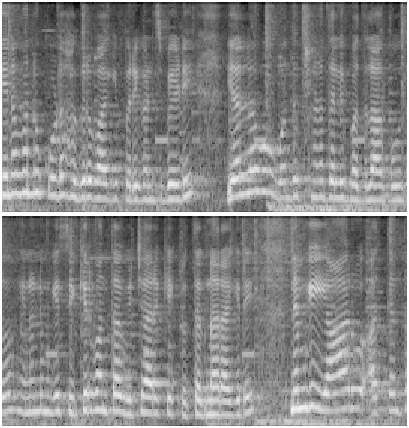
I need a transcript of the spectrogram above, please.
ದಿನವನ್ನು ಕೂಡ ಹಗುರವಾಗಿ ಪರಿಗಣಿಸಬೇಡಿ. ಎಲ್ಲವೂ ಒಂದು ಕ್ಷಣದಲ್ಲಿ ಬದಲಾಗಬಹುದು ಇನ್ನು ನಿಮಗೆ ಸಿಕ್ಕಿರುವಂಥ ವಿಚಾರಕ್ಕೆ ಕೃತಜ್ಞರಾಗಿರಿ. ನಿಮಗೆ ಯಾರು ಅತ್ಯಂತ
